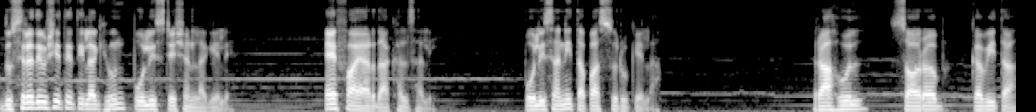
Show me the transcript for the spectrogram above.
दुसऱ्या दिवशी ते तिला घेऊन पोलीस स्टेशनला गेले. एफ आय आर दाखल झाली. पोलिसांनी तपास सुरू केला. राहुल सौरभ कविता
